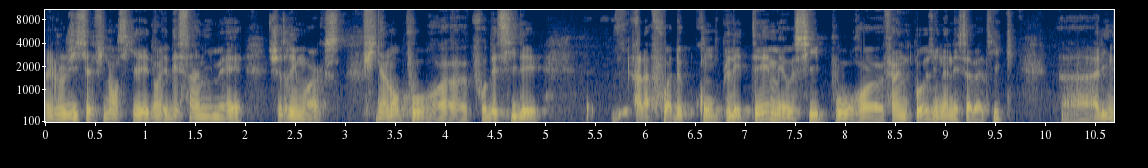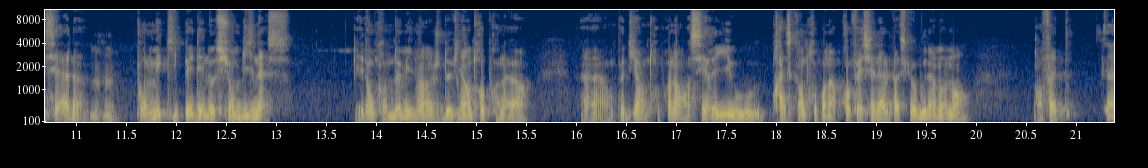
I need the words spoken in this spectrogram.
les logiciels financiers, dans les dessins animés, chez DreamWorks, finalement pour, euh, pour décider à la fois de compléter, mais aussi pour euh, faire une pause, une année sabbatique euh, à l'INSEAD, mhm. pour m'équiper des notions business. Et donc en 2001, je deviens entrepreneur. Euh, on peut dire entrepreneur en série ou presque entrepreneur professionnel parce qu'au bout d'un moment, en fait, c'est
